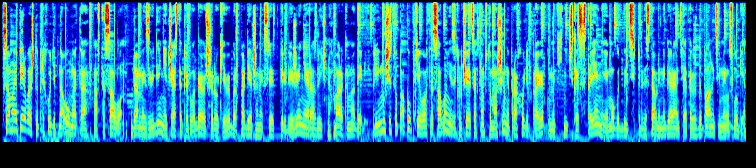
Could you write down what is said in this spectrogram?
Самое первое, что приходит на ум, это автосалон. Данные заведения часто предлагают широкий выбор поддержанных средств передвижения различных марок и моделей. Преимущество покупки в автосалоне заключается в том, что машины проходят проверку на техническое состояние и могут быть предоставлены гарантии, а также дополнительные услуги.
